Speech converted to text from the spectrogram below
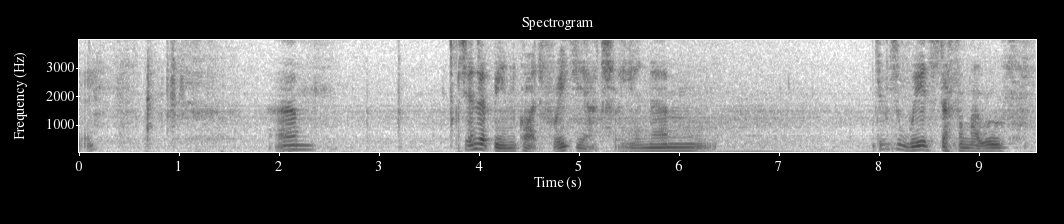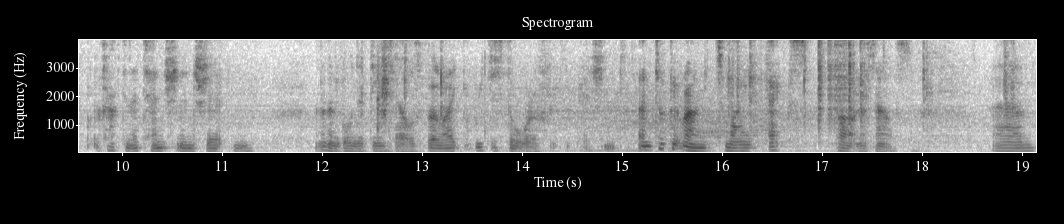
okay. Um, she ended up being quite freaky actually, and um, doing some weird stuff on my roof, attracting attention and shit. And I'm not going to go into details, but like, we just thought we were a freaky patient, and took it round to my ex partner's house. Um,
